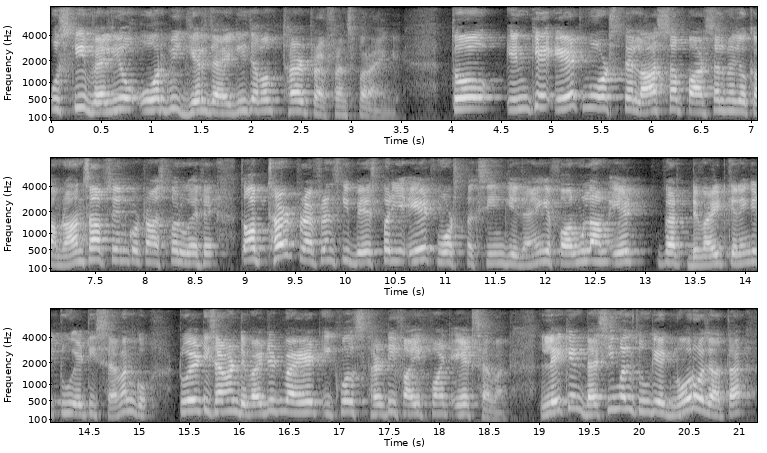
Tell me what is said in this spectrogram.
उसकी वैल्यू और भी गिर जाएगी जब हम थर्ड प्रेफरेंस पर आएँगे। तो इनके एट वोट्स थे लास्ट सब पार्सल में जो कमरान साहब से इनको ट्रांसफ़र हुए थे। तो अब थर्ड प्रेफरेंस की बेस पर ये एट वोट्स तकसीम किए जाएँगे। फार्मूला हम एट पर डिवाइड करेंगे 287 को। 287 डिवाइडेड बाय एट इक्वल्स 35.87 लेकिन डेसिमल चूँकि इग्नोर हो जाता है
